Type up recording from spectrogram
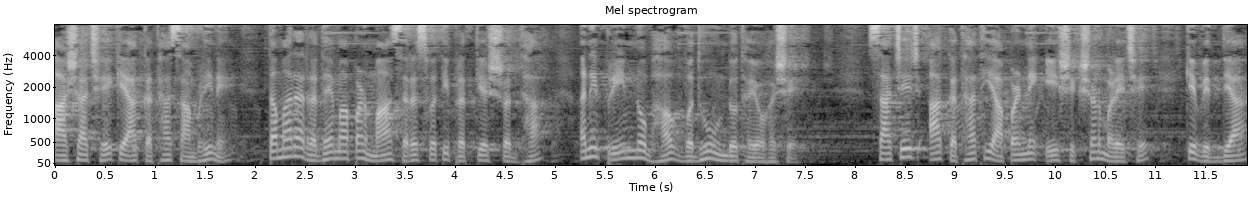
આશા છે કે આ કથા સાંભળીને તમારા હૃદયમાં પણ માં સરસ્વતી પ્રત્યે શ્રદ્ધા અને પ્રેમનો ભાવ વધુ ઊંડો થયો હશે. સાચે જ આ કથાથી આપણને એ શિક્ષણ મળે છે કે વિદ્યા,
